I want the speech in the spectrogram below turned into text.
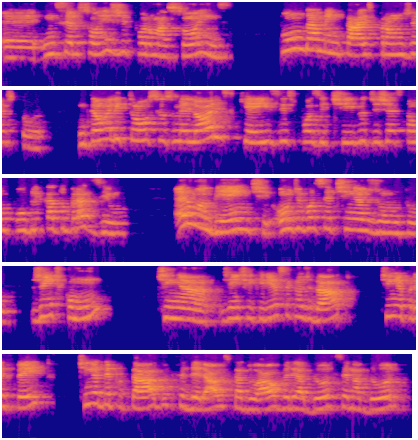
é, inserções de formações fundamentais para um gestor. Então, ele trouxe os melhores cases positivos de gestão pública do Brasil. Era um ambiente onde você tinha junto gente comum, tinha gente que queria ser candidato, tinha prefeito, tinha deputado federal, estadual, vereador, senador,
